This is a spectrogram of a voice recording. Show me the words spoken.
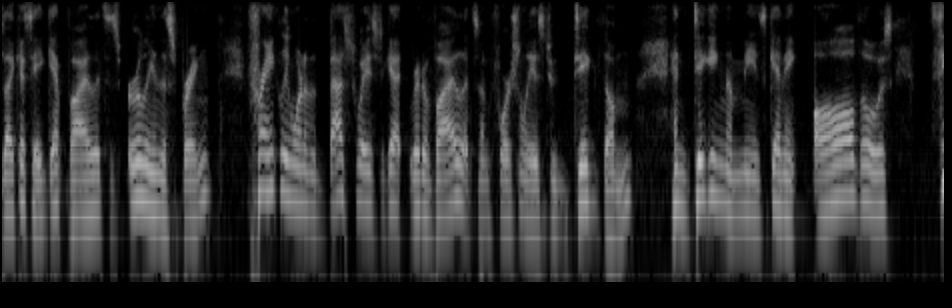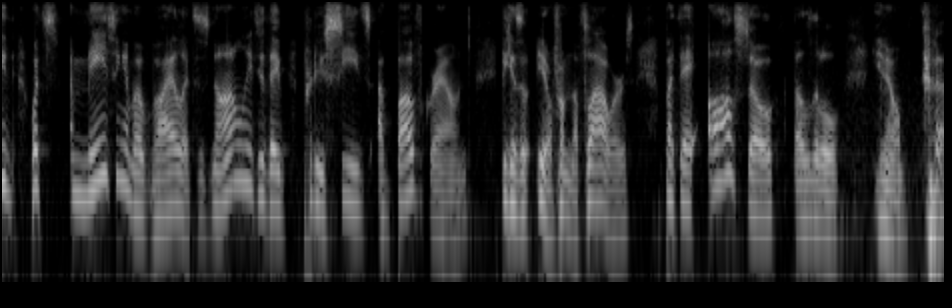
like I say, get violets is early in the spring. Frankly, one of the best ways to get rid of violets unfortunately, is to dig them. And digging them means getting all those see what's amazing about violets is not only do they produce seeds above ground because of, you know from the flowers but they also the little you know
